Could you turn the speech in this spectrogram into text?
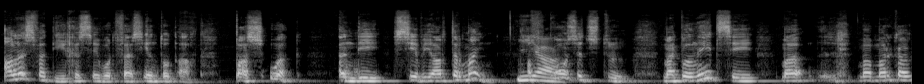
alles wat hier gesê word vers 1 tot 8 pas ook in die 7 jaar termyn. Ja. Of course it's true. Maar ek wil net sê, maar maar Marco,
